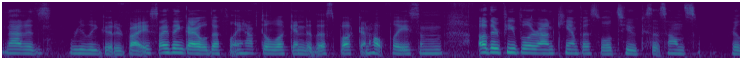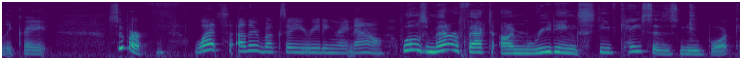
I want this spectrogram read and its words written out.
That is really good advice. I think I will definitely have to look into this book and hopefully some other people around campus will too because it sounds really great. Super. What other books are you reading right now? Well, as a matter of fact, I'm reading Steve Case's new book.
